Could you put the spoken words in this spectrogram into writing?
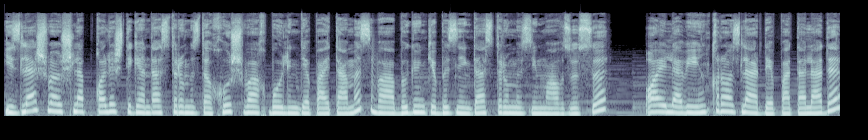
izlash va ushlab qolish degan dasturimizda xushvaqt bo'ling deb aytamiz va bugungi bizning dasturimizning mavzusi oilaviy inqirozlar deb ataladi.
